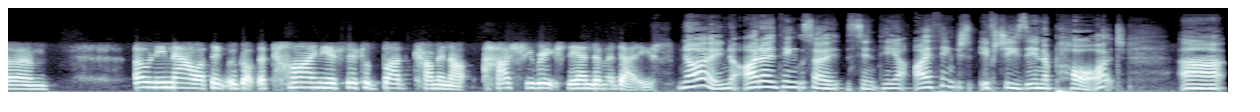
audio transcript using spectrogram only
Um, only now I think we've got the tiniest little bud coming up. Has she reached the end of her days? No, no, I don't think so, Cynthia. I think if she's in a pot uh,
